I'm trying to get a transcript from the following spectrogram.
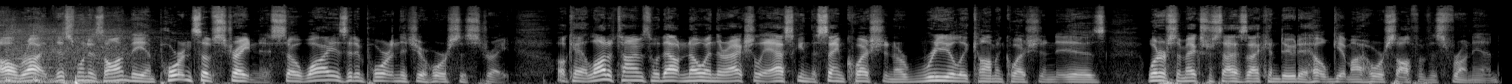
All right, this one is on the importance of straightness. So, why is it important that your horse is straight? Okay, a lot of times without knowing, they're actually asking the same question. A really common question is, What are some exercises I can do to help get my horse off of his front end?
